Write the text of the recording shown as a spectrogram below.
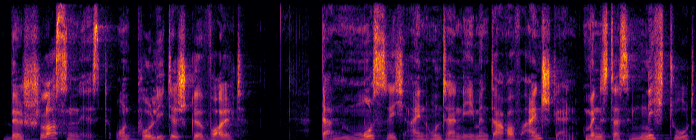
beschlossen ist und politisch gewollt, dann muss sich ein Unternehmen darauf einstellen. Und wenn es das nicht tut,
